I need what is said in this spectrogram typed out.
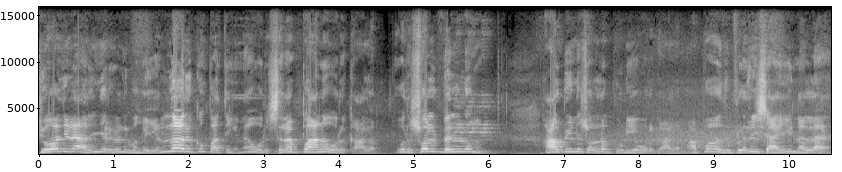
ஜோதிட அறிஞர்கள் இவங்க எல்லாருக்கும் பார்த்திங்கன்னா ஒரு சிறப்பான ஒரு காலம். ஒரு சொல் பெல்லும் அப்படின்னு சொல்லக்கூடிய ஒரு காலம். அப்போ அது ஃப்ளரிஷ் ஆகி நல்ல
